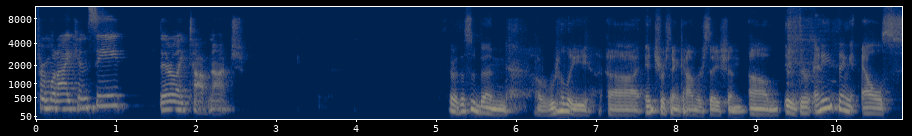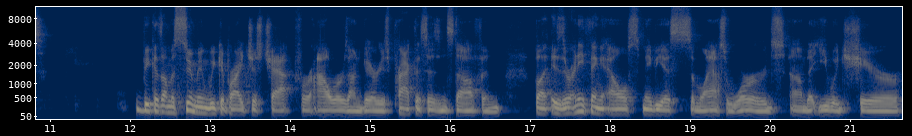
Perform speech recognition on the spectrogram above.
from what I can see, they're like top notch. So this has been a really uh, interesting conversation. Um, is there anything else? Because I'm assuming we could probably just chat for hours on various practices and stuff. And but is there anything else, maybe as some last words um, that you would share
